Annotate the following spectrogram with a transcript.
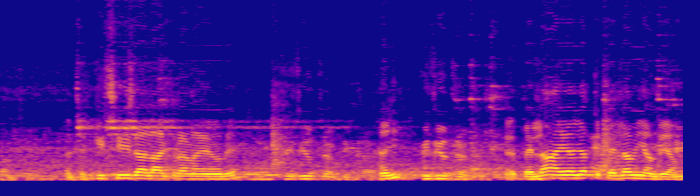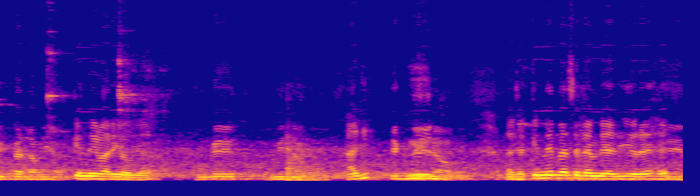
1 ਅੱਛਾ ਕਿਸ ਚੀਜ਼ ਦਾ ਇਲਾਜ ਕਰਾਉਣ ਆਏ ਹੋ ਨੇ ਫਿਜ਼ੀਓਥੈਰੇਪੀ ਕਰਾਇਆ ਹੈ ਜੀ? ਫਿਜ਼ੀਓਥੈਰੇਪੀ ਪਹਿਲਾਂ ਆਏ ਹੋ ਜਾਂ ਕਿ ਪਹਿਲਾਂ ਵੀ ਆਉਂਦੇ ਆ? ਪਹਿਲਾਂ ਵੀ ਕਿੰਨੀ ਵਾਰੀ ਹੋ ਗਿਆ? ਹੋਗੇ ਮਹੀਨਾ ਹੋ ਗਿਆ। ਹੈ ਜੀ? ਇੱਕ ਮਹੀਨਾ ਹੋ ਗਿਆ। ਅੱਛਾ ਕਿੰਨੇ ਪੈਸੇ ਲੈਂਦੇ ਆ ਜੀ ਉਰੇ? ਇਹ ਤੇ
